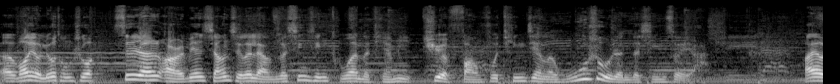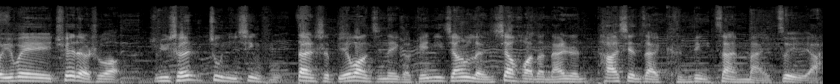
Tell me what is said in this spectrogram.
呃，网友刘彤说，虽然耳边响起了两个心形图案的甜蜜，却仿佛听见了无数人的心碎呀。还有一位 trader 说，女神祝你幸福，但是别忘记那个给你讲冷笑话的男人，他现在肯定在买醉呀。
